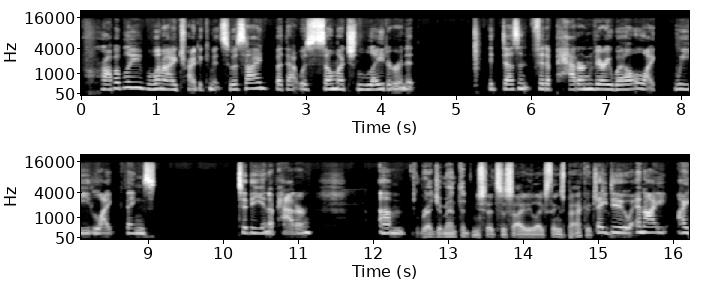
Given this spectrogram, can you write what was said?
probably when I tried to commit suicide, but that was so much later, and it it doesn't fit a pattern very well. Like we like things to be in a pattern. Um, Regimented. You said society likes things packaged. They do, and I I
